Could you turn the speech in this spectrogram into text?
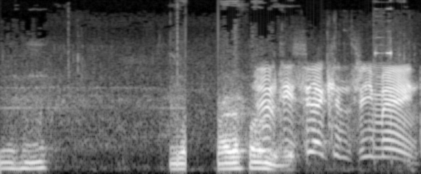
Mm-hmm. Right up on 30 you. seconds remain.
